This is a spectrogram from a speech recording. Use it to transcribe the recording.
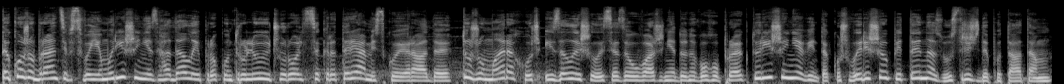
Також обранці в своєму рішенні згадали і про контролюючу роль секретаря міської ради. Тож у мера, хоч і залишилися зауваження до нового проекту рішення, він також вирішив піти на зустріч депутатам.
